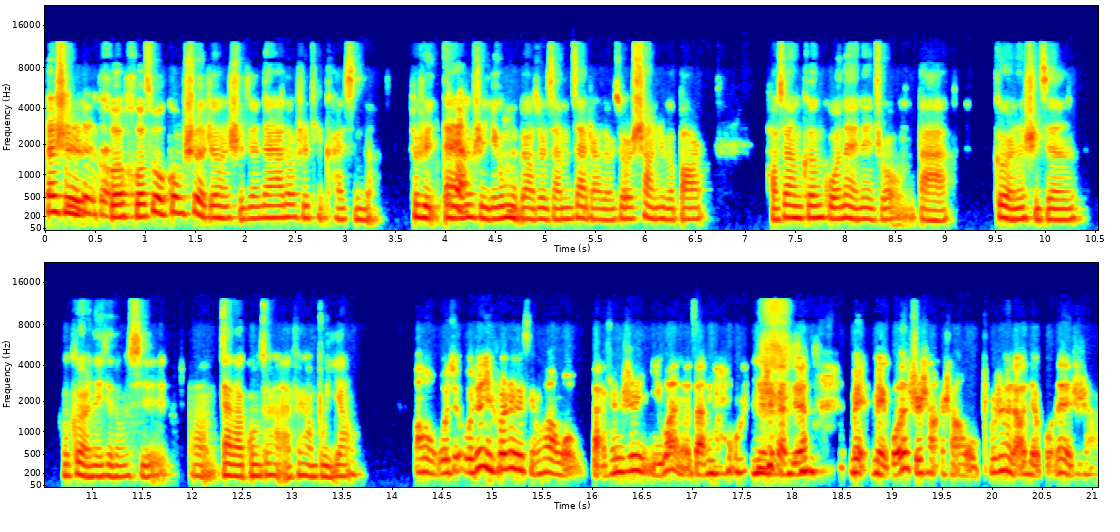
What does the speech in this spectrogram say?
但是合合作共事的这段时间，大家都是挺开心的，就是大家就是一个目标，就是咱们在这儿的就是上这个班儿。好像跟国内那种把个人的时间和个人的一些东西，嗯，带到工作上来非常不一样。哦，我觉我觉得你说这个情况，我百分之一万的赞同。就是感觉美美国的职场上，我不是很了解国内的职场，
